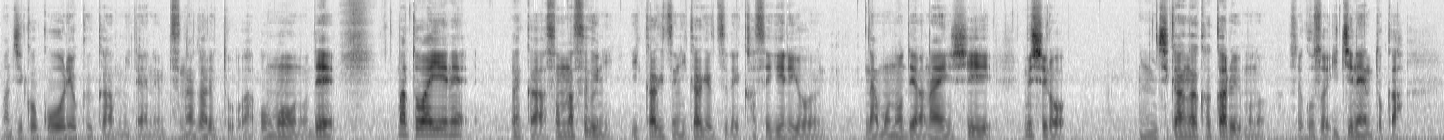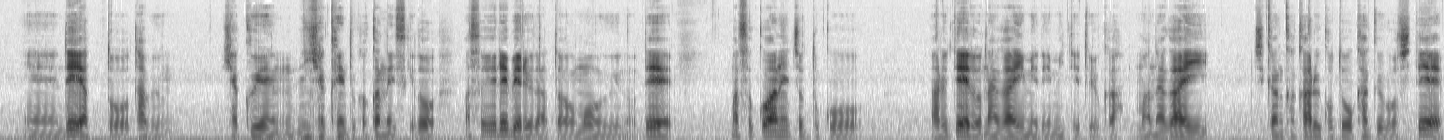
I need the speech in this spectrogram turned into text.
まあ、自己効力感みたいなのにつながるとは思うのでまあとはいえねなんかそんなすぐに1ヶ月2ヶ月で稼げるようなものではないしむしろ、うん、時間がかかるものそれこそ1年とか、えー、でやっと多分100円200円とか分かんないですけど、まあ、そういうレベルだとは思うので、まあ、そこはねちょっとこうある程度長い目で見てというか、まあ、長い時間かかることを覚悟して、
